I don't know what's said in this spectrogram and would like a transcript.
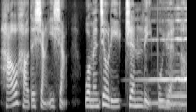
好好的想一想，我们就离真理不远了。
